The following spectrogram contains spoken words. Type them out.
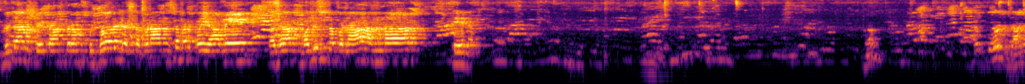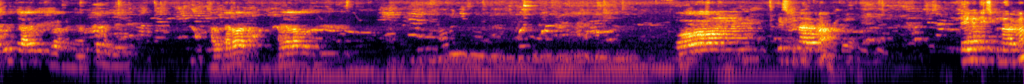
మృతాభిషేకాంతరం శుద్ధోదక స్నపనాన్ని సమర్పయామి తథా మధుస్నపనాన్న తేన దాని గురించి ఆలోచించుకోకండి అర్థమైంది అది తర్వాత అది ఎలా పోతుంది ఓం తీసుకున్నారమ్మా తేనె తీసుకున్నారమ్మా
